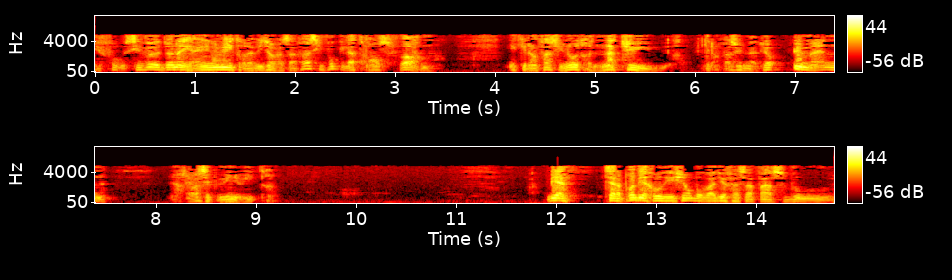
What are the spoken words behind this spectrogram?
Il faut, s'il veut donner à une huître la vision face à face, il faut qu'il la transforme et qu'il en fasse une autre nature, qu'il en fasse une nature humaine. Alors ça, c'est plus une huître. Bien, c'est la première condition pour voir Dieu face à face. Vous,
